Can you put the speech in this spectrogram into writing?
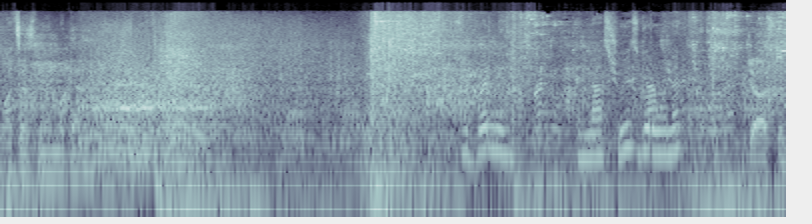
What's his name again? خبرني الناس شو يصبرونك؟ جاسم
